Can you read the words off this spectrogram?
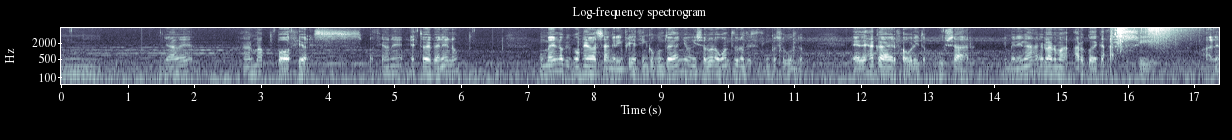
Mm, llave. Arma. Pociones. Pociones. Esto es veneno. Un veneno que congela la sangre. Inflige 5 puntos de daño y solo lo aguante durante 5 segundos. Eh, deja caer, favorito. Usar. Envenena el arma arco de caza. Sí. Vale.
